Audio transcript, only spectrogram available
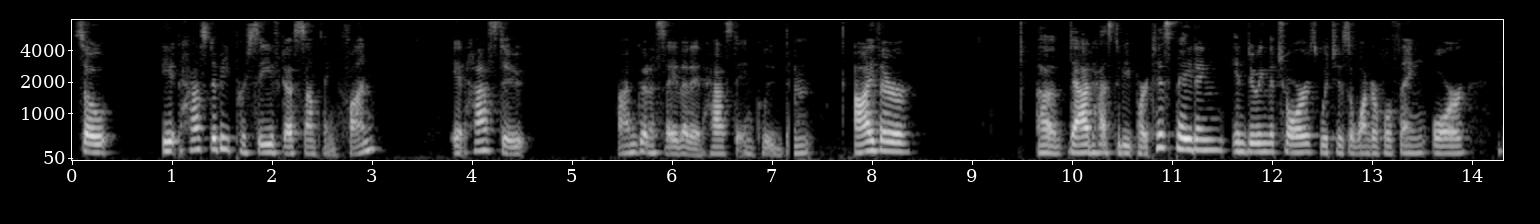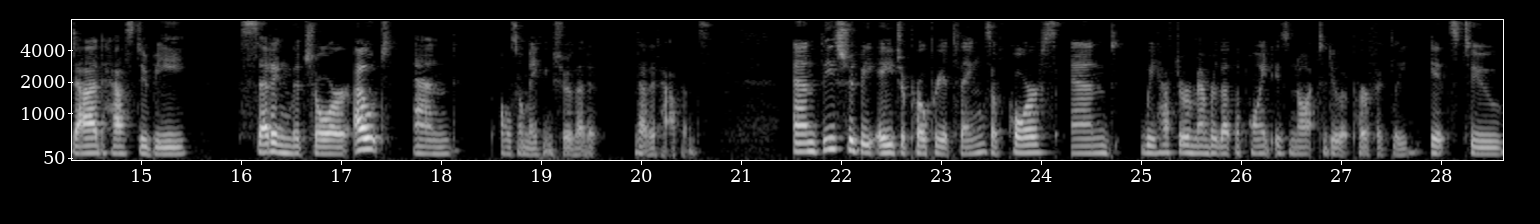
So it has to be perceived as something fun. It has to i'm going to say that it has to include either uh, dad has to be participating in doing the chores which is a wonderful thing or dad has to be setting the chore out and also making sure that it that it happens. And these should be age appropriate things, of course, and we have to remember that the point is not to do it perfectly. It's to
